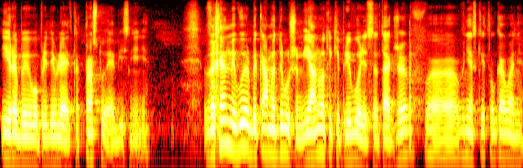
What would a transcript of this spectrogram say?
и Рэбе его предъявляет как простое объяснение, Вехен ми вырбы кама друшим, и оно таки приводится также в, э, в нескольких толкованиях.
